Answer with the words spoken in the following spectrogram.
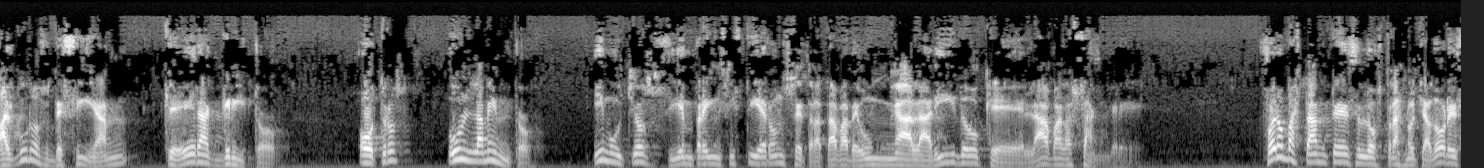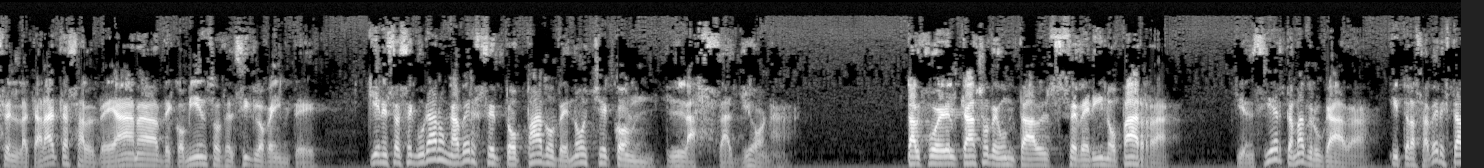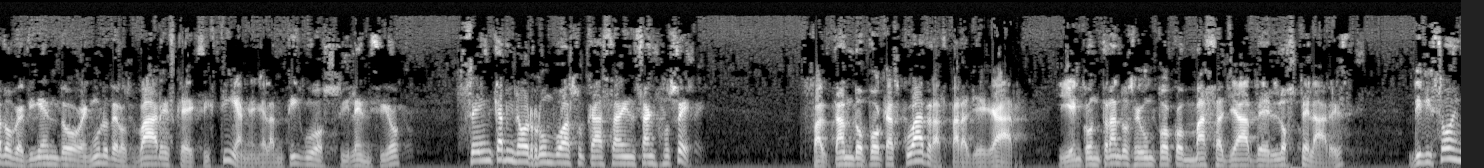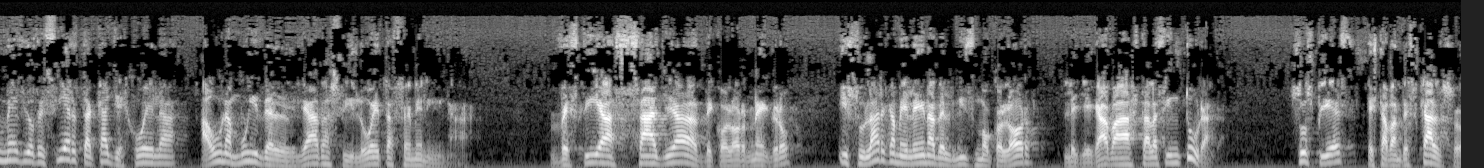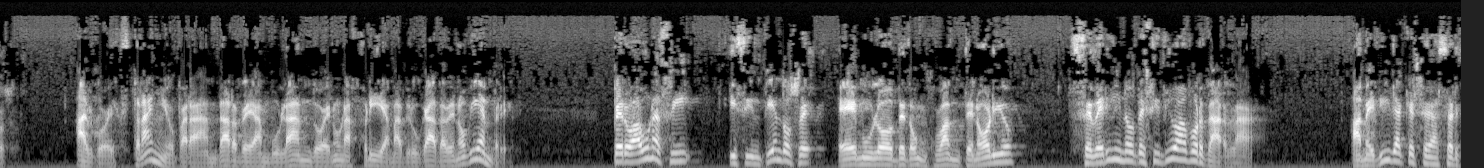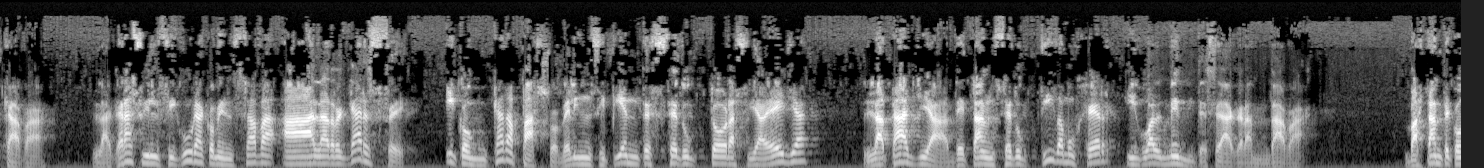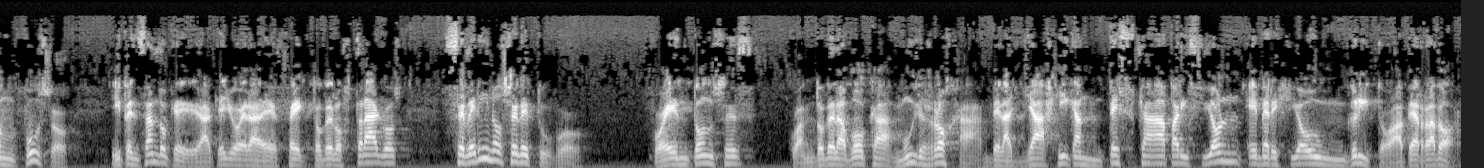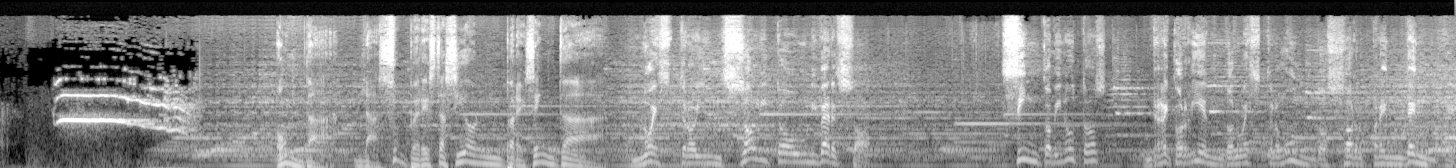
Algunos decían que era grito, otros un lamento, y muchos siempre insistieron se trataba de un alarido que helaba la sangre. Fueron bastantes los trasnochadores en la Caracas aldeana de comienzos del siglo XX, quienes aseguraron haberse topado de noche con la Sayona. Tal fue el caso de un tal Severino Parra, quien cierta madrugada, y tras haber estado bebiendo en uno de los bares que existían en el antiguo Silencio, se encaminó rumbo a su casa en San José. Faltando pocas cuadras para llegar y encontrándose un poco más allá de los telares, divisó en medio de cierta callejuela a una muy delgada silueta femenina. Vestía saya de color negro y su larga melena del mismo color le llegaba hasta la cintura. Sus pies estaban descalzos, algo extraño para andar deambulando en una fría madrugada de noviembre. Pero aún así, y sintiéndose émulo de don Juan Tenorio, Severino decidió abordarla. A medida que se acercaba, la grácil figura comenzaba a alargarse y con cada paso del incipiente seductor hacia ella, la talla de tan seductiva mujer igualmente se agrandaba. Bastante confuso y pensando que aquello era efecto de los tragos, Severino se detuvo. Fue entonces cuando de la boca muy roja de la ya gigantesca aparición emergió un grito aterrador. Onda, la superestación presenta Nuestro insólito universo. Cinco minutos recorriendo nuestro mundo sorprendente.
